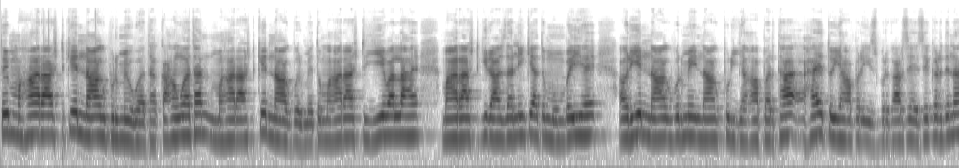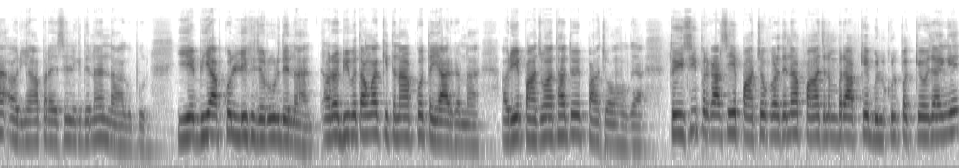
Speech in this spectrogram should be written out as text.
तो ये महाराष्ट्र के नागपुर में हुआ था। कहाँ हुआ था? महाराष्ट्र के नागपुर में। तो महाराष्ट्र ये वाला है, महाराष्ट्र की राजधानी क्या? तो मुंबई है। और ये नागपुर में, नागपुर यहाँ पर था, है तो यहाँ पर इस प्रकार से ऐसे कर देना है और यहाँ पर ऐसे लिख देना है नागपुर। ये भी आपको लिख ज़रूर देना है। और अभी बताऊँगा कितना आपको तैयार करना है। और ये पाँचवा था तो ये पाँचवा हो गया। तो इसी प्रकार से ये पाँचों कर देना। पाँच नंबर आपके बिल्कुल पक्के हो जाएँगे।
